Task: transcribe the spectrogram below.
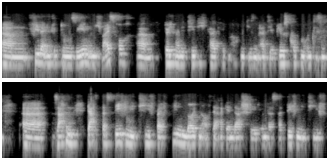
ähm, viele Entwicklungen sehen. Und ich weiß auch ähm, durch meine Tätigkeit eben auch mit diesen Anti-Abuse-Gruppen und diesen äh, Sachen, dass das definitiv bei vielen Leuten auf der Agenda steht und dass da definitiv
